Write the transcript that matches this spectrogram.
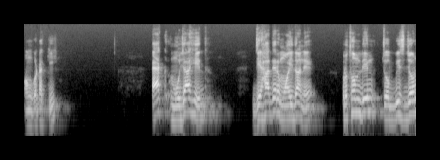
অঙ্কটা কি? এক মুজাহিদ জেহাদের ময়দানে প্রথম দিন চব্বিশ জন,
